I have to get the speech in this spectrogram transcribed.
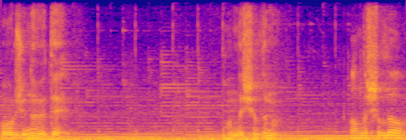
Borcunu öde. Anlaşıldı mı? Anlaşıldı abi.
